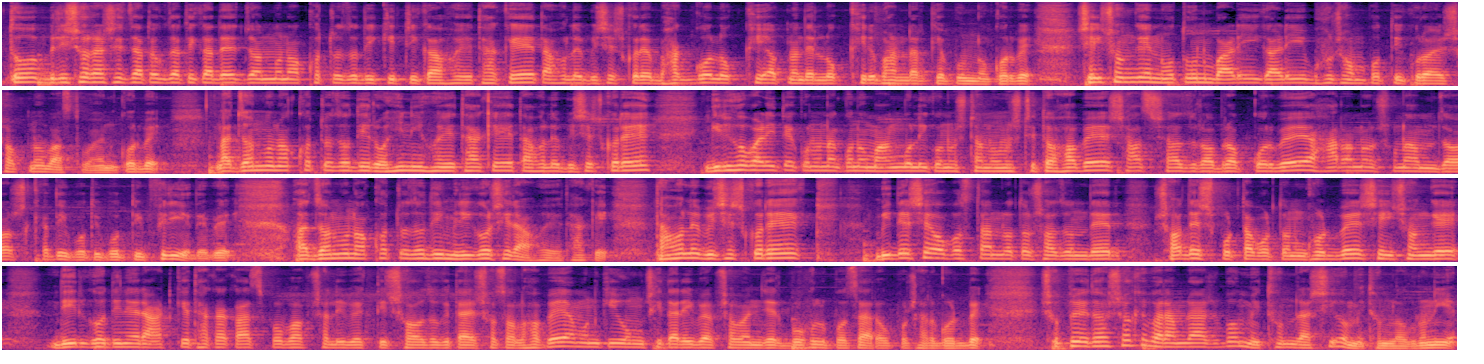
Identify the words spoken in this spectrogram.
তো বৃষরাশি জাতক জাতিকাদের জন্ম নক্ষত্র যদি কৃতিকা হয়ে থাকে, তাহলে বিশেষ করে ভাগ্য লক্ষ্মী আপনাদের লক্ষ্মীর ভাণ্ডারকে পূর্ণ করবে। সেই সঙ্গে নতুন বাড়ি, গাড়ি, ভূ সম্পত্তি ক্রয়ের স্বপ্ন বাস্তবায়ন করবে। আর জন্ম নক্ষত্র যদি রোহিণী হয়ে থাকে, তাহলে বিশেষ করে গৃহবাড়িতে কোনো না কোনো মাঙ্গলিক অনুষ্ঠান অনুষ্ঠিত হবে সাজ সাজ রব রব করবে, হারানো সুনাম, যশ, খ্যাতি, প্রতিপত্তি ফিরিয়ে দেবে। আর জন্ম নক্ষত্র যদি মৃগশিরা হয়ে থাকে, তাহলে বিশেষ করে বিদেশে অবস্থানরত স্বজনদের স্বদেশ প্রত্যাবর্তন ঘটবে। সেই সঙ্গে দীর্ঘদিনের আটকে থাকা কাজ প্রভাবশালী ব্যক্তির সহযোগিতায় সচল হবে। এমনকি অংশীদারি, ব্যবসা বাণিজ্যের বহুল প্রচার ও প্রসার ঘটবে। সুপ্রিয় দর্শক, এবার আমরা আসব মিথুন রাশি ও মিথুন লগ্ন নিয়ে।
